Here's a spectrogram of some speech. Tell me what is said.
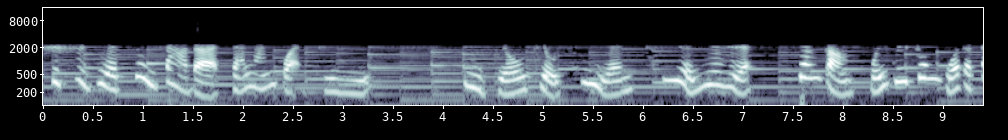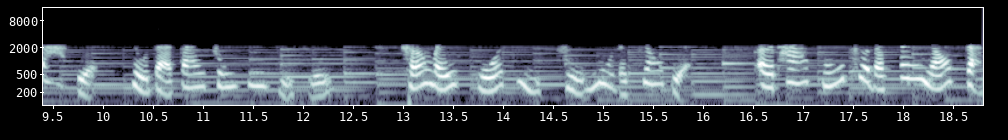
是世界最大的展览馆之一。一九九七年七月一日，香港回归中国的大典就在该中心举行，成为国际瞩目的焦点。而它独特的飞鸟展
